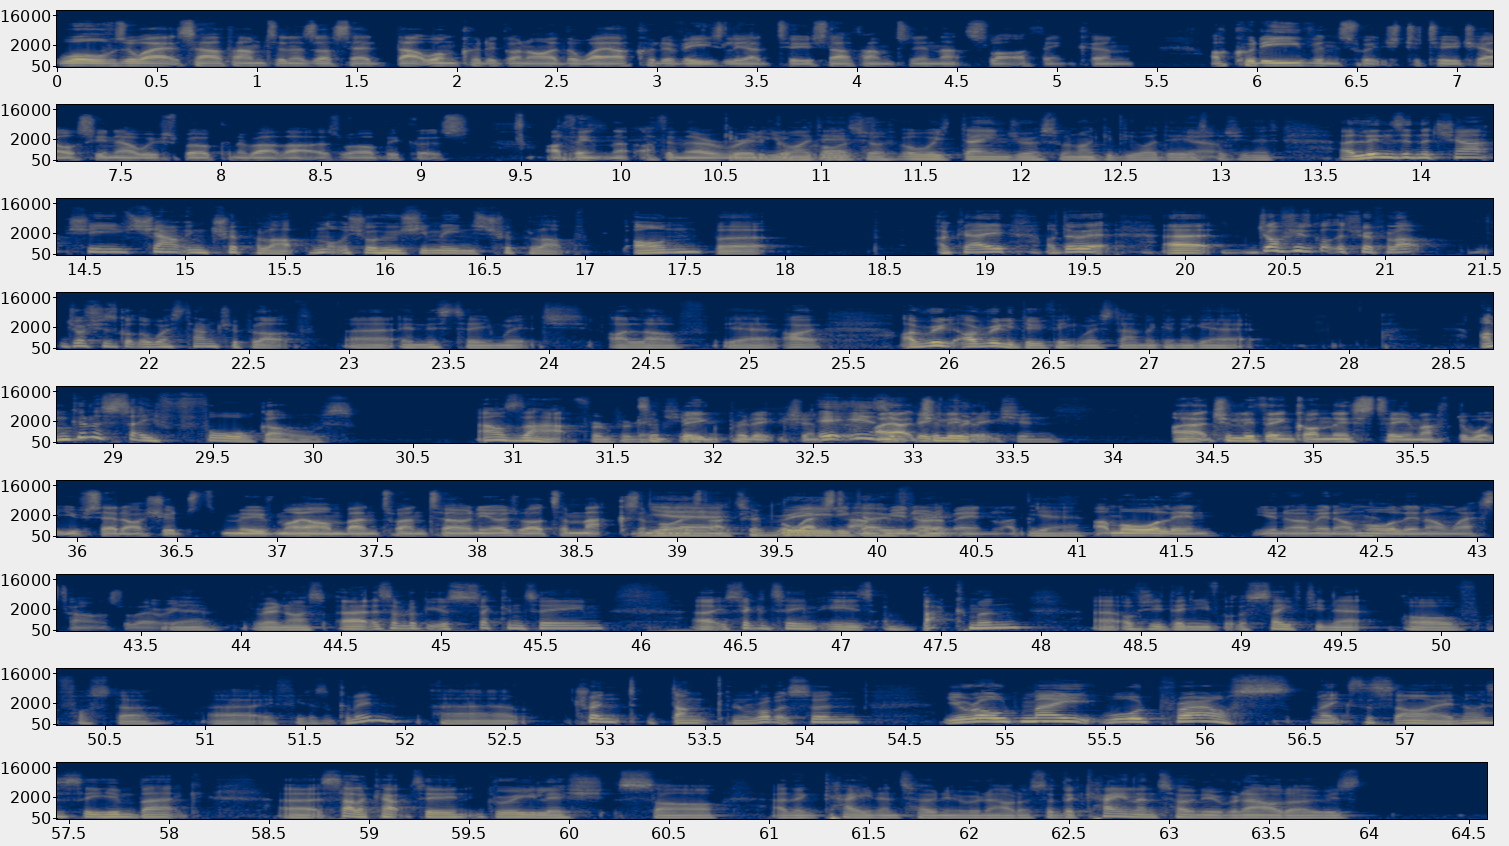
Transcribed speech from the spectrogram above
Wolves away at Southampton, as I said, that one could have gone either way. I could have easily had two Southampton in that slot, I think. And I could even switch to two Chelsea. Now we've spoken about that as well because I think that I think they're a really you good ideas. price. You're always dangerous when I give you ideas, Yeah. especially this. Uh, Lynn's in the chat. She's shouting triple up. I'm not sure who she means triple up on, but okay, I'll do it. Uh, Josh has got the triple up. Josh has got the West Ham triple up uh, in this team, which I love. Yeah, I, I really, I really do think West Ham are going to get. I'm going to say four goals. How's that for a prediction? It's a big prediction. It is I a actually, big prediction. I actually think on this team, after what you've said, I should move my armband to Antonio as well to maximise Yeah, that to triple West Ham. You know for what I mean? Like, Yeah. I'm all in. You know what I mean? I'm all in on West Ham. So there we Yeah, go. very nice. Uh, let's have a look at your second team. Uh, your second team is Bachmann. Uh, obviously, then you've got the safety net of Foster uh, if he doesn't come in. Uh, Trent, Dunk, and Robertson. Your old mate Ward Prowse makes the side. Nice to see him back. Uh, Salah captain, Grealish, Sarr, and then Kane, Antonio, Ronaldo. So the Kane, Antonio, Ronaldo is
